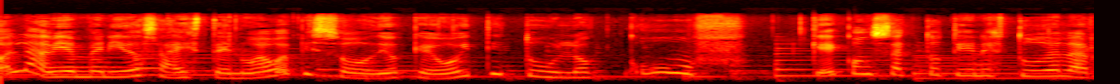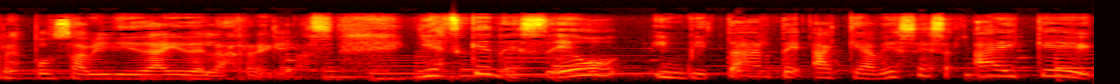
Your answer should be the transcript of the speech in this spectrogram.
Hola, bienvenidos a este nuevo episodio que hoy titulo Uf, ¿qué concepto tienes tú de la responsabilidad y de las reglas? Y es que deseo invitarte a que a veces hay que...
